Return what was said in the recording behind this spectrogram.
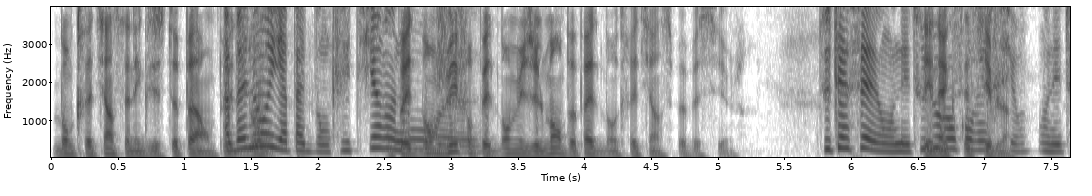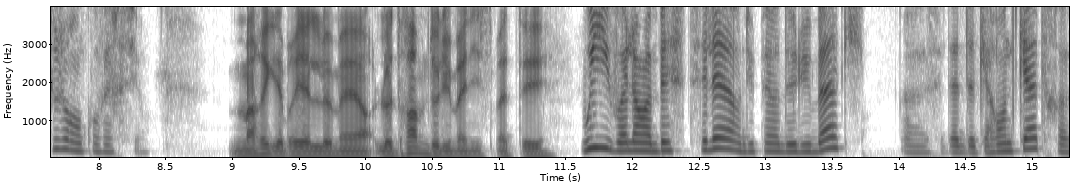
Bon chrétien, ça n'existe pas. On peut ah ben non, il n'y a pas de bons chrétiens. On peut être bon juif, on peut être bon musulman, on peut pas être bon chrétien, c'est pas possible. Tout à fait, on est toujours en conversion. On est toujours en conversion. Marie-Gabrielle Lemaire, Le drame de l'humanisme athée. Oui, voilà un best-seller du père de Lubac, euh, ça date de 44. Euh,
